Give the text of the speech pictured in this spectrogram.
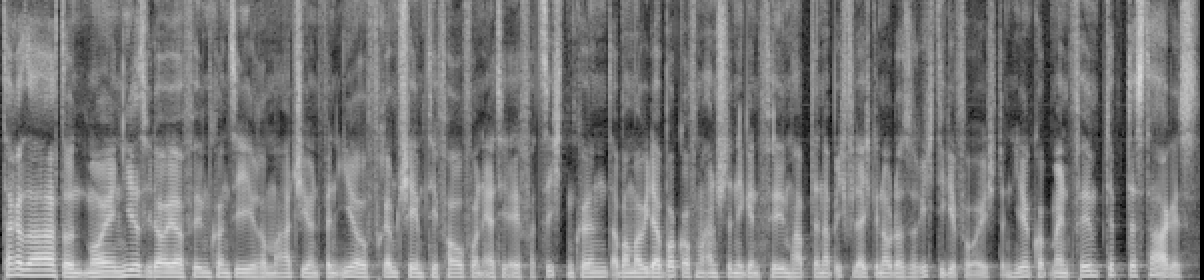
Tagesagt und moin, hier ist wieder euer Filmkonsigliere Margie und wenn ihr auf Fremdschämen TV von RTL verzichten könnt, aber mal wieder Bock auf einen anständigen Film habt, dann hab ich vielleicht genau das Richtige für euch, denn hier kommt mein Filmtipp des Tages.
